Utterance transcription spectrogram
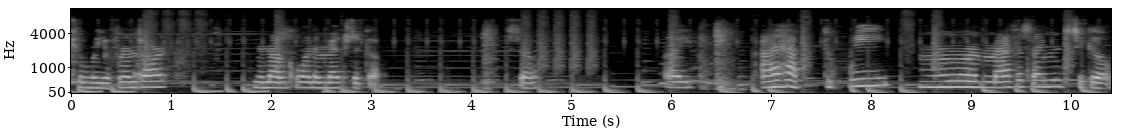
to where your friends are, you're not going to Mexico. So I I have three more math assignments to go.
